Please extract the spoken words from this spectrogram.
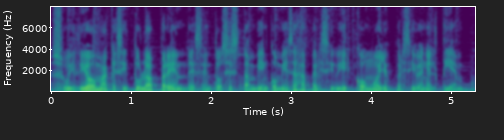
su idioma, que si tú lo aprendes, entonces también comienzas a percibir cómo ellos perciben el tiempo.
